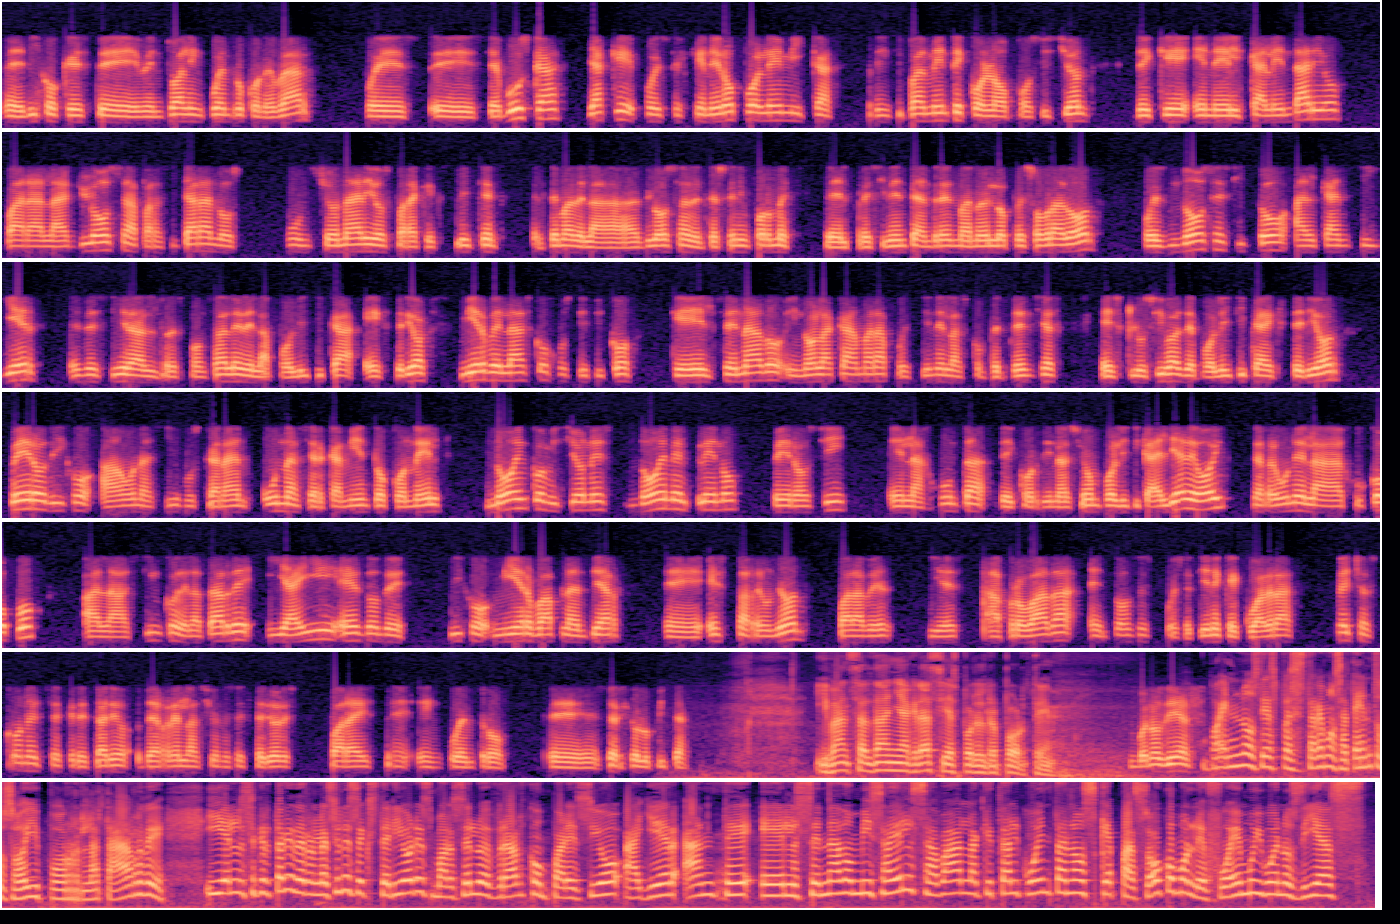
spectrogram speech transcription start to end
eh, dijo que este eventual encuentro con Ebrard, pues se busca, ya que pues se generó polémica principalmente con la oposición de que en el calendario para la glosa, para citar a los funcionarios para que expliquen el tema de la glosa del tercer informe del presidente Andrés Manuel López Obrador, pues no se citó al canciller, es decir, al responsable de la política exterior. Mier Velasco justificó que el Senado y no la Cámara pues tiene las competencias exclusivas de política exterior, pero dijo aún así buscarán un acercamiento con él no en comisiones, no en el Pleno, pero sí en la Junta de Coordinación Política. El día de hoy se reúne la Jucopo a las 5 de la tarde y ahí es donde dijo Mier va a plantear eh, esta reunión para ver si es aprobada, entonces pues se tiene que cuadrar fechas con el secretario de Relaciones Exteriores para este encuentro, eh, Sergio Lupita. Iván Saldaña, gracias por el reporte. Buenos días. Buenos días, pues estaremos atentos hoy por la tarde. Y el secretario de Relaciones Exteriores, Marcelo Ebrard, compareció ayer ante el Senado. Misael Zavala, ¿qué tal? Cuéntanos qué pasó, cómo le fue. Muy buenos días.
